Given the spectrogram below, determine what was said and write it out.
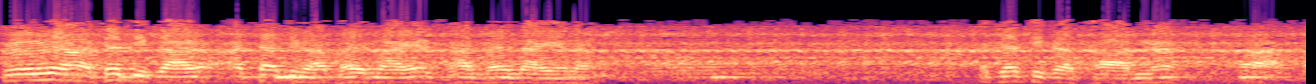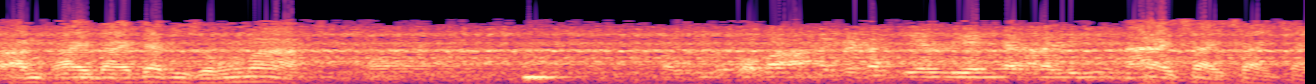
เรื่องอาชติกาอาชติกาภายในทานภายในนะอาชติกาทานนะทานภายในได้ที่สงมากบอกว่าให้ไปนักเรียนเรียนกันอะไรอย่างนี้นะใช่ใช่ใช่ใช่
